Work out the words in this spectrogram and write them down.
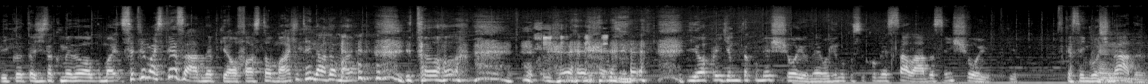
enquanto a gente tá comendo algo mais. Sempre mais pesado, né? Porque alface e tomate não tem nada mais. então. é, e eu aprendi muito a comer shoyu, né? Hoje eu não consigo comer salada sem shoyu, porque fica sem gosto de é. nada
